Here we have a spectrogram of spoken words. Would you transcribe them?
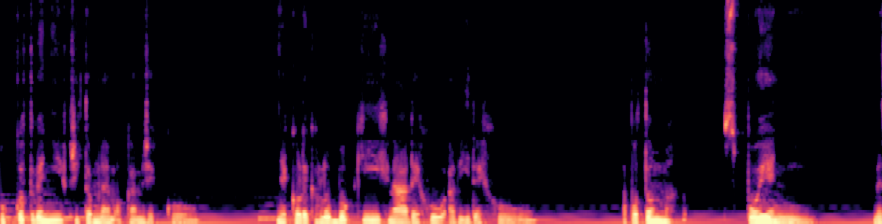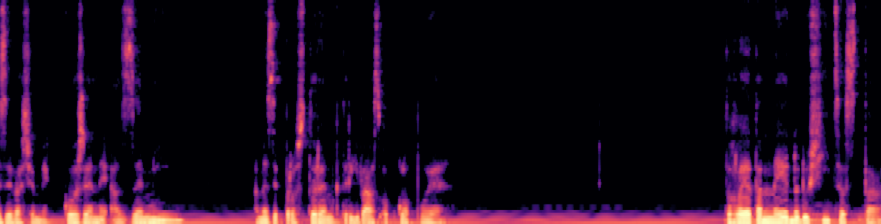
Ukotvení v přítomném okamžiku, několik hlubokých nádechů a výdechů a potom spojení mezi vašimi kořeny a zemí a mezi prostorem, který vás obklopuje. Tohle je ta nejjednodušší cesta,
